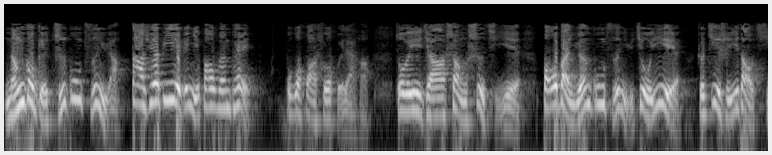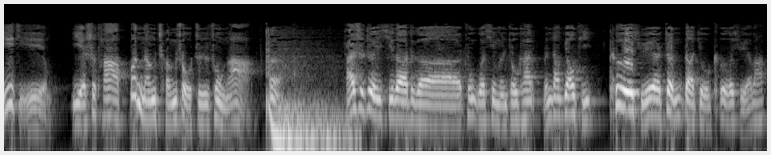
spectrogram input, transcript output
能够给职工子女啊，大学毕业给你包分配。不过话说回来哈，作为一家上市企业，包办员工子女就业，这既是一道奇景，也是他不能承受之重啊。哼。还是这一期的这个中国新闻周刊文章标题：科学真的就科学吗？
